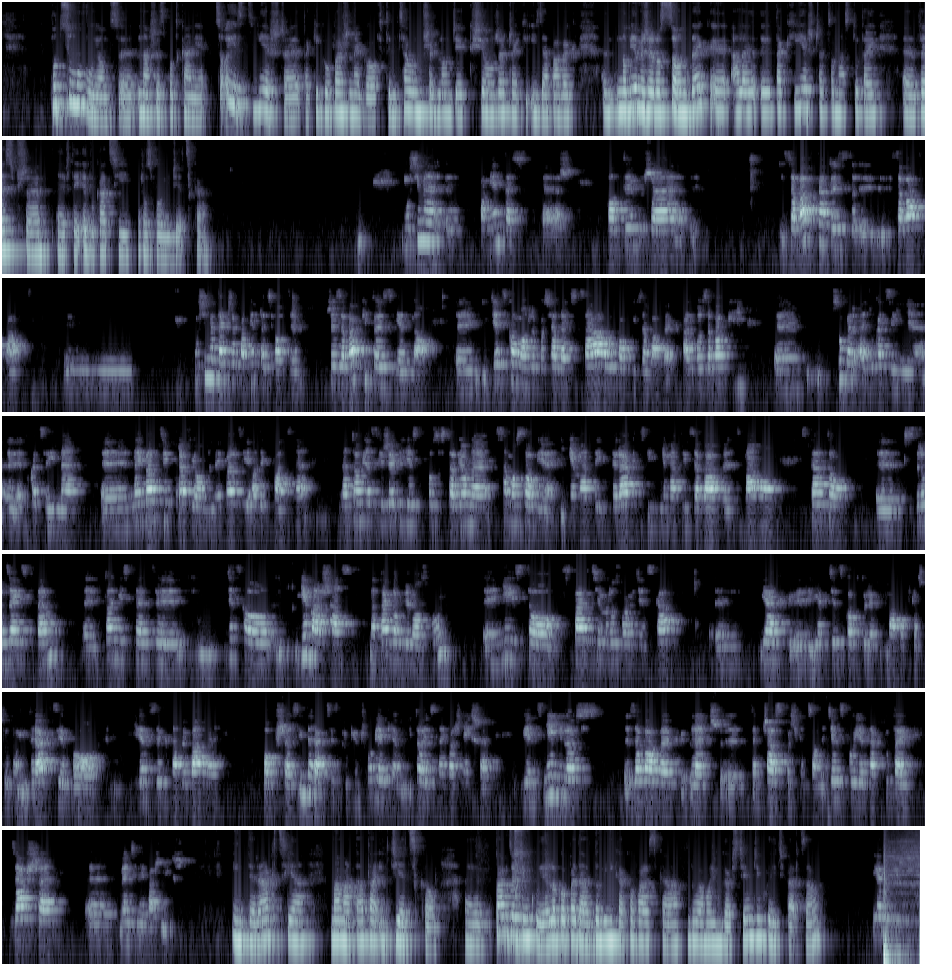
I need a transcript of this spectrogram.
Podsumowując e, nasze spotkanie, co jest jeszcze takiego ważnego w tym całym przeglądzie książeczek i zabawek? No wiemy, że rozsądek, ale tak jeszcze, co nas tutaj wesprze w tej edukacji rozwoju dziecka. Musimy pamiętać też o tym, że zabawka to jest zabawka. Musimy także pamiętać o tym, że zabawki to jest jedno. Dziecko może posiadać cały pokój zabawek albo zabawki super edukacyjnie, edukacyjne, najbardziej trafione, najbardziej adekwatne Natomiast jeżeli jest pozostawione samo sobie i nie ma tej interakcji, nie ma tej zabawy z mamą, z tatą, y, z rodzeństwem, y, to niestety dziecko nie ma szans na tak dobry rozwój. Y, nie jest to wsparciem rozwoju dziecka, jak, jak dziecko, które ma po prostu tą interakcję, bo język nabywamy poprzez interakcję z drugim człowiekiem i to jest najważniejsze. Więc nie ilość zabawek, lecz ten czas poświęcony dziecku jednak tutaj zawsze będzie najważniejszy. Interakcja mama, tata i dziecko. E, bardzo dziękuję. Logopeda Dominika Kowalska była moim gościem. Dziękuję Ci bardzo. Ja również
